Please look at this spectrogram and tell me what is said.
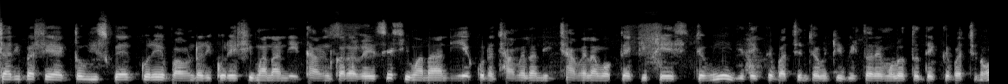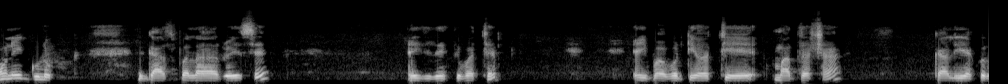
চারিপাশে একদম স্কোয়ার করে বাউন্ডারি করে সীমানা নির্ধারণ করা রয়েছে। সীমানা নিয়ে কোনো ঝামেলা নেই ঝামেলা মুক্ত একটি ফ্রেশ জমি। এই যে দেখতে পাচ্ছেন, জমিটির ভিতরে মূলত দেখতে পাচ্ছেন অনেকগুলো গাছপালা রয়েছে। এই যে দেখতে পাচ্ছেন। এই ভবনটি হচ্ছে মাদ্রাসা, কালিয়াকুর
